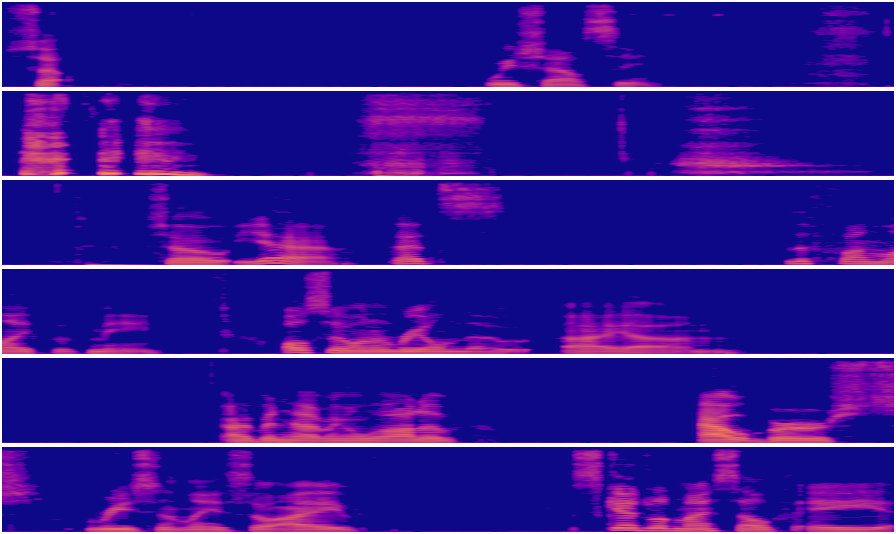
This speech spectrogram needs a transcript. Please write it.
So, we shall see. so, yeah, that's the fun life of me. Also, on a real note, I um I've been having a lot of outbursts recently, so I've scheduled myself a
